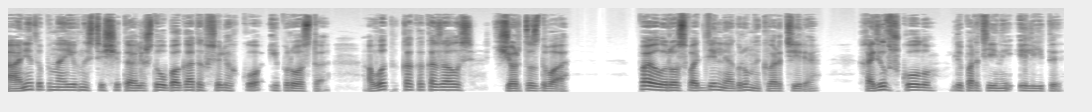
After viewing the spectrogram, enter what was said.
А они-то по наивности считали, что у богатых все легко и просто, а вот, как оказалось, черта с два. Павел рос в отдельной огромной квартире, ходил в школу для партийной элиты,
